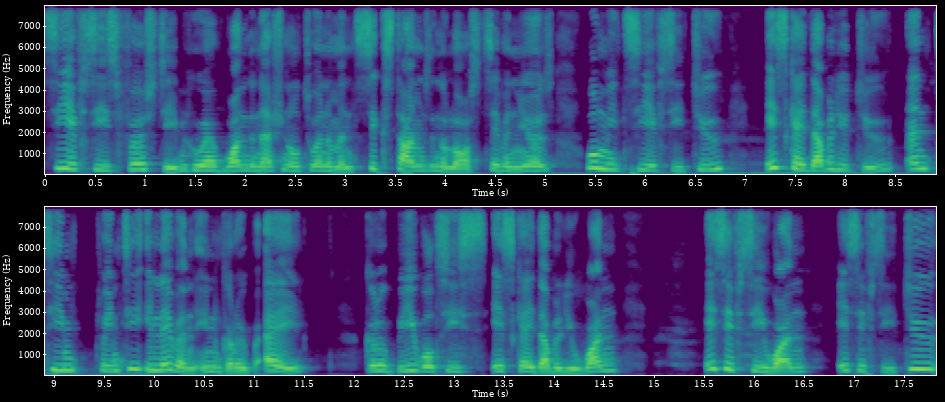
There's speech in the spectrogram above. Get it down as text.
CFC's first team, who have won the national tournament six times in the last seven years, will meet CFC 2, SKW 2, and Team 2011 in Group A. Group B will see SKW 1, SFC 1, SFC 2,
